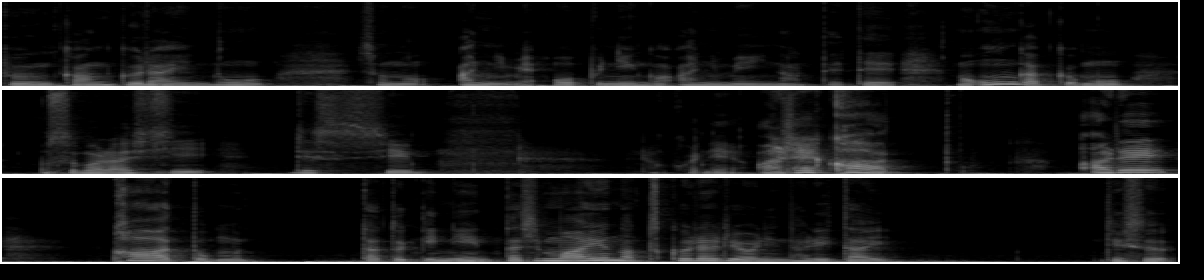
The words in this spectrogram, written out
分間ぐらいのそのアニメオープニングアニメになってて、まあ、音楽も素晴らしいですしなんかねあれかあれかと思った時に私もああいうの作れるようになりたいです。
